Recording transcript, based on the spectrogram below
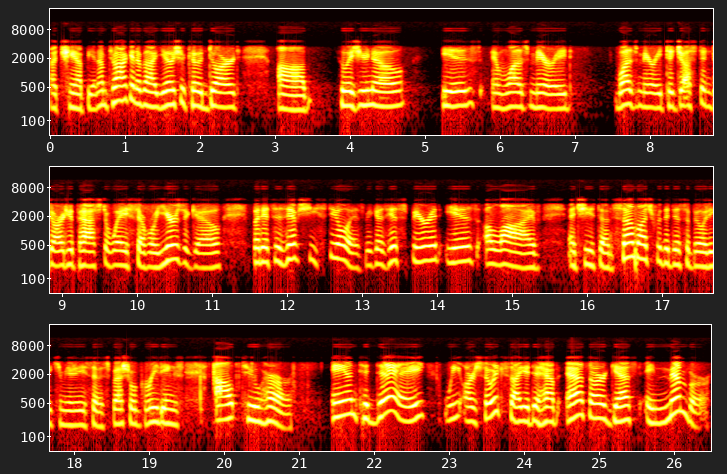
a champion. I'm talking about Yoshiko Dart, uh, who, as you know, is and was married was married to Justin Dart, who passed away several years ago, but it's as if she still is because his spirit is alive and she's done so much for the disability community, so special greetings out to her. And today, we are so excited to have as our guest a member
